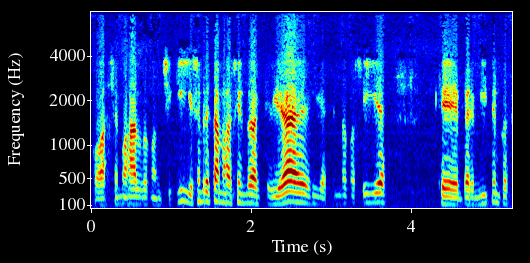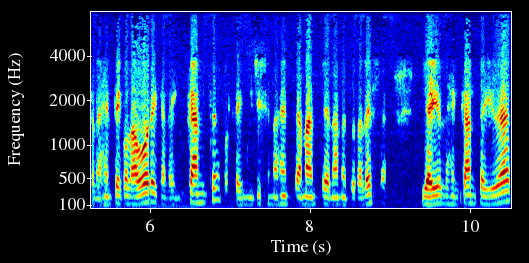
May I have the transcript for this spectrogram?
o hacemos algo con chiquillos. Siempre estamos haciendo actividades y haciendo cosillas que permiten pues que la gente colabore, que les encanta, porque hay muchísima gente amante de la naturaleza y a ellos les encanta ayudar.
